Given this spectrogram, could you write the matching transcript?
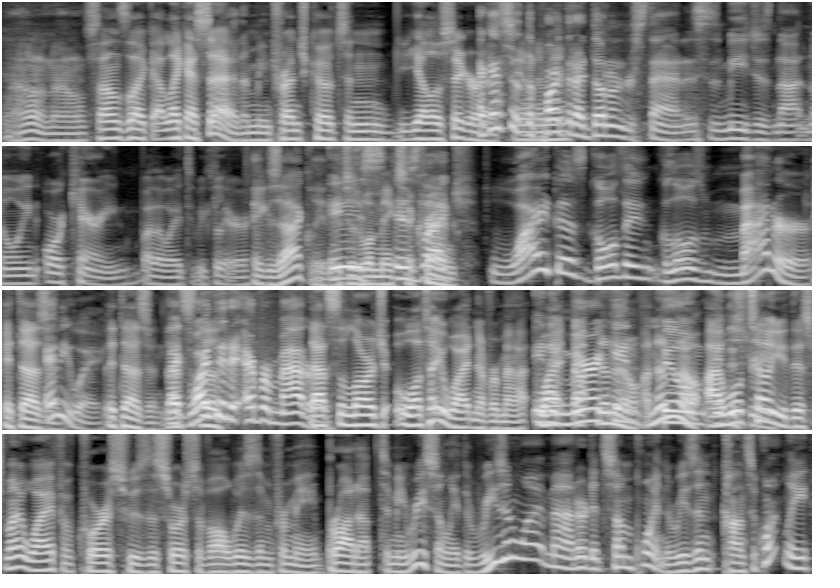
right? I don't know. It sounds like, like I said. I mean, trench coats and yellow cigarettes. I guess the part I mean? that I don't understand. This is me just not knowing or caring. By the way, to be clear, exactly, which is, is what makes is it cringe. Like, why does Golden Globes matter? It doesn't. Anyway, it doesn't. That's like, why the, did it ever matter? That's the large. Well, I'll tell you why it never mattered. In why, American uh, no, no, no, no, no, no. I will tell you this. My wife, of course, who's the source of all wisdom for me, brought up to me recently the reason why it mattered at some point. The reason, consequently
